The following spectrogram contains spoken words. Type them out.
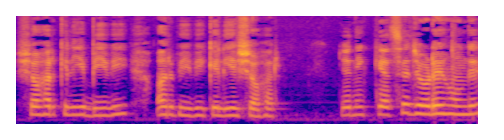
شوہر کے لیے بیوی اور بیوی کے لیے شوہر۔ یعنی کیسے جوڑے ہوں گے؟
